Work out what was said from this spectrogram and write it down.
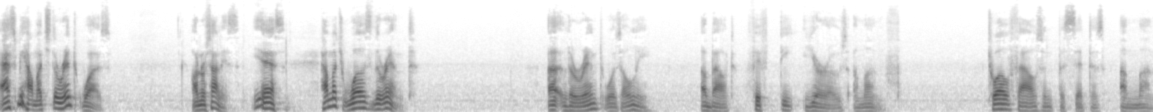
Ask me how much the rent was. On Rosales. Yes. How much was the rent? Uh, the rent was only about 50 euros a month. 12,000 pesetas a month.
